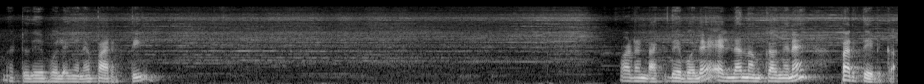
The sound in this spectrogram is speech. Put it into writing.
എന്നിട്ട് ഇതേപോലെ ഇങ്ങനെ പരത്തി വട ഉണ്ടാക്കി ഇതേപോലെ എല്ലാം നമുക്കങ്ങനെ പരത്തിയെടുക്കാം.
